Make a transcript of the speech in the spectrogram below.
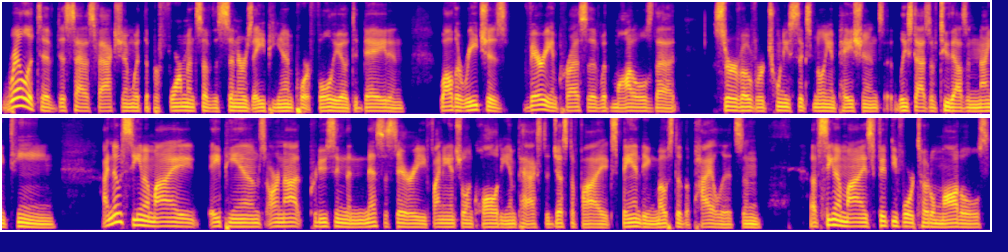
relative dissatisfaction with the performance of the center's APM portfolio to date. And while the reach is very impressive with models that serve over 26 million patients, at least as of 2019, I know CMMI APMs are not producing the necessary financial and quality impacts to justify expanding most of the pilots. And of CMMI's 54 total models,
